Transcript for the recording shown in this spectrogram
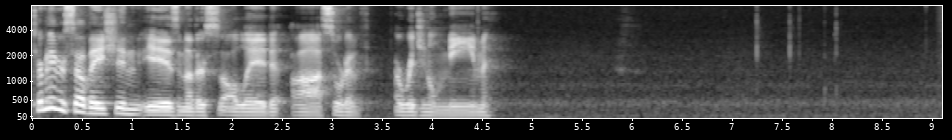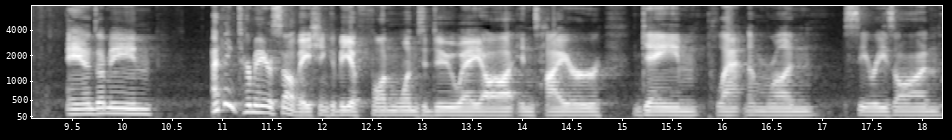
Terminator Salvation is another solid, uh, sort of original meme. And, I mean, I think Terminator Salvation could be a fun one to do a uh, entire game platinum run series on.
